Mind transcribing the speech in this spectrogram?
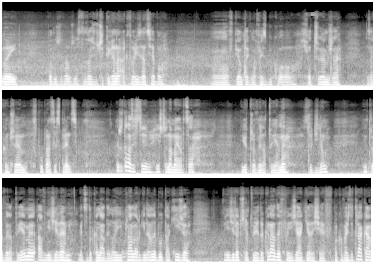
No i podejrzewam, że jest to dość wyczekiwana aktualizacja, bo e, w piątek na Facebooku oświadczyłem, że zakończyłem współpracę z Prince. Także teraz jestem jeszcze na Majorce. Jutro wylatujemy z rodziną. Jutro wylatujemy, a w niedzielę lecę do Kanady. No i plan oryginalny był taki, że w niedzielę przylatuję do Kanady, w poniedziałek jadę się wpakować do traka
